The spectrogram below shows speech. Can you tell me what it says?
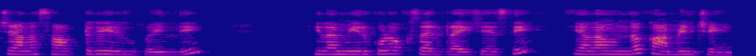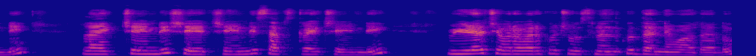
చాలా సాఫ్ట్గా ఇరిగిపోయింది. ఇలా మీరు కూడా ఒకసారి ట్రై చేసి ఎలా ఉందో కామెంట్ చేయండి. లైక్ చేయండి షేర్ చేయండి సబ్స్క్రైబ్ చేయండి. వీడియో చివరి వరకు చూసినందుకు ధన్యవాదాలు.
